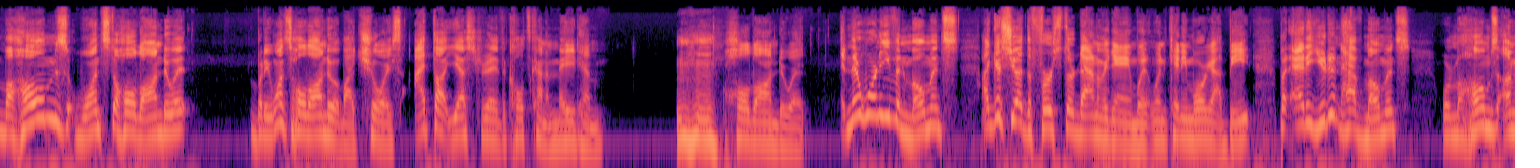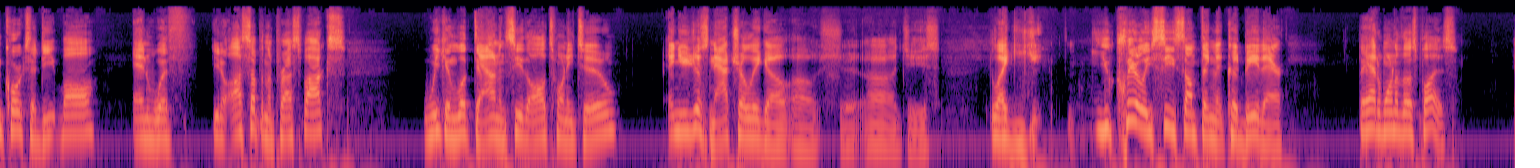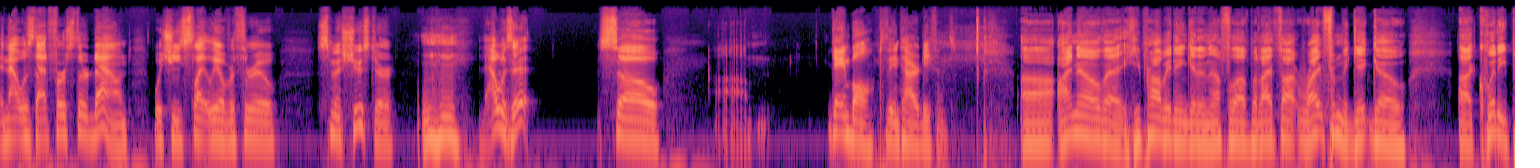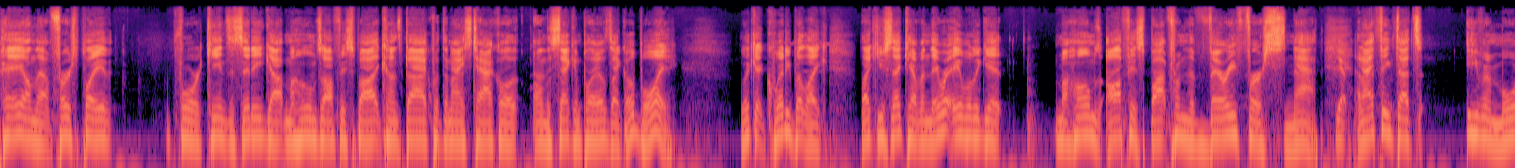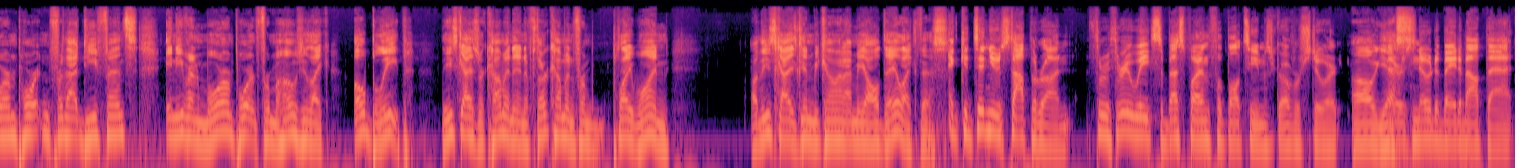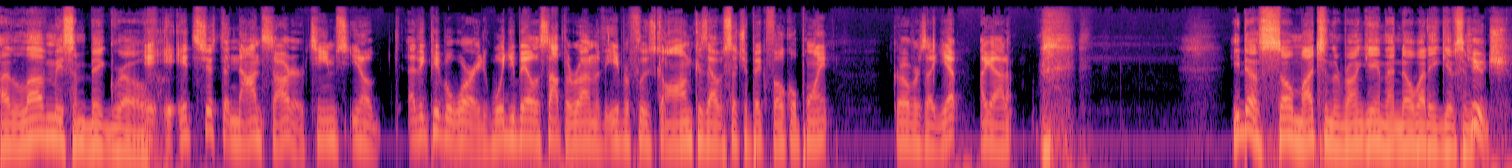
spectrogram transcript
Mahomes wants to hold on to it, but he wants to hold on to it by choice. I thought yesterday the Colts kind of made him Mm-hmm. hold on to it. And there weren't even moments. I guess you had the first third down of the game when, when Kenny Moore got beat. But Eddie, you didn't have moments where Mahomes uncorks a deep ball and with you know us up in the press box, we can look down and see the all twenty two, and you just naturally go, oh shit, oh jeez, like you, you clearly see something that could be there. They had one of those plays, and that was that first third down, which he slightly overthrew Smith Schuster. Mm-hmm. That was it. So, um, game ball to the entire defense. Uh, I know that he probably didn't get enough love, but I thought right from the get go, uh, Kwity Paye on that first play for Kansas City got Mahomes off his spot, comes back with a nice tackle on the second play. I was like, oh boy, look at Kwity. But like like you said, Kevin, they were able to get Mahomes off his spot from the very first snap. Yep. And I think that's even more important for that defense and even more important for Mahomes. He's like, oh bleep, these guys are coming in. If they're coming from play one, are these guys going to be coming at me all day like this? And continue to stop the run. Through three weeks, the best player on the football team is Grover Stewart. Oh yes, There's no debate about that. I love me some Big Grove. It, it- it's just a non-starter. Teams, you know, I think people worried. Would you be able to stop the run with Eberflus gone because that was such a big focal point? Grover's like, "Yep, I got it." he does so much in the run game that nobody gives him. Huge,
